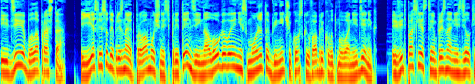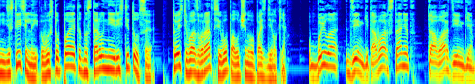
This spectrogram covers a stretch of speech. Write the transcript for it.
Идея была проста. Если суды признают правомощность претензий, налоговая не сможет обвинить Чуковскую фабрику в отмывании денег. Ведь последствием признания сделки недействительной выступает односторонняя реституция, то есть возврат всего полученного по сделке. Было «деньги-товар» станет «товар-деньги».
